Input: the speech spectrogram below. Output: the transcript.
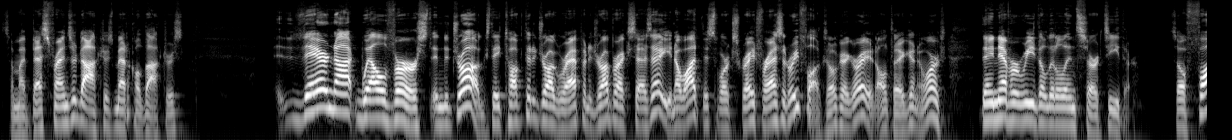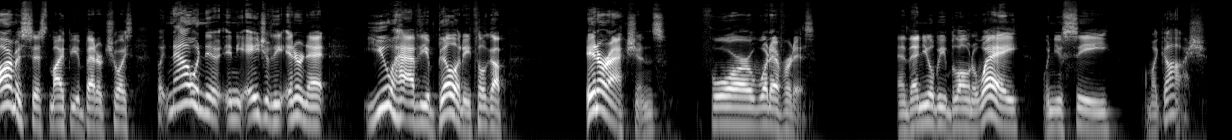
some of my best friends are doctors, medical doctors, they're not well versed in the drugs. They talk to the drug rep, and the drug rep says, Hey, you know what? This works great for acid reflux. Okay, great. I'll take it. It works. They never read the little inserts either. So a pharmacist might be a better choice. But now, in the, in the age of the internet, you have the ability to look up interactions for whatever it is. And then you'll be blown away when you see, oh my gosh,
